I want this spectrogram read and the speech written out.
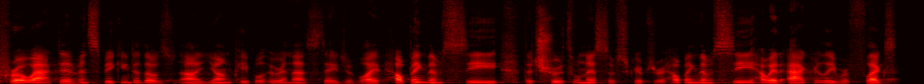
proactive in speaking to those uh, young people who are in that stage of life, helping them see the truthfulness of Scripture, helping them see how it accurately reflects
